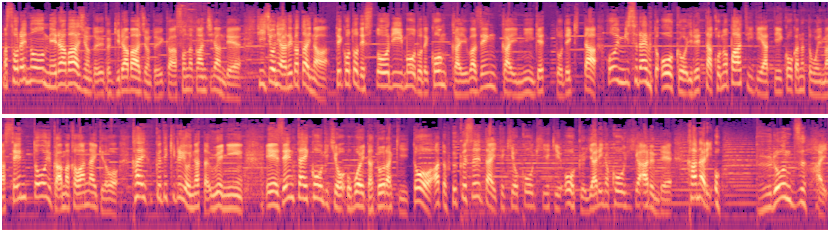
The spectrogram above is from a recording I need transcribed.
まあ、それのメラバージョンというか、ギラバージョンというか、そんな感じなんで、非常にありがたいな。ってことで、ストーリーモードで今回は前回にゲットできた、ホイミスライムとオークを入れた、このパーティーでやっていこうかなと思います。戦闘力あんま変わんないけど、回復できるようになった上に、えー全体攻撃を覚えたドラキーと、あと複数体敵を攻撃できる多く、槍の攻撃があるんで、かなり、お、ブロンズ杯。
